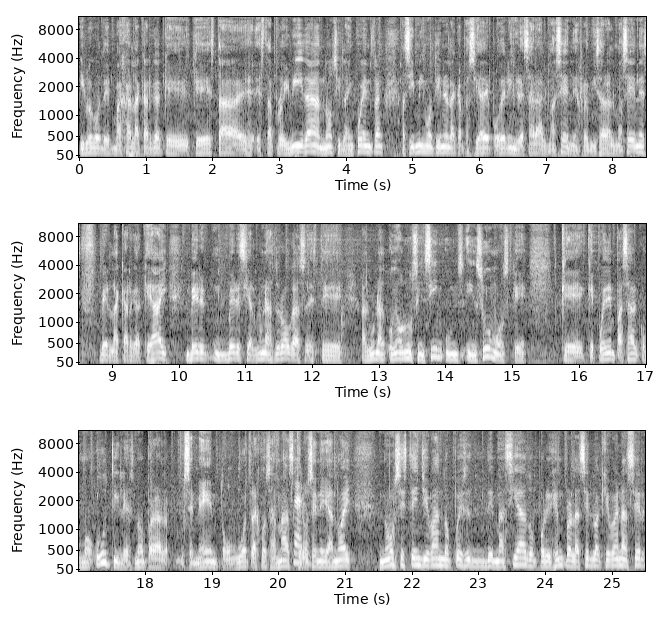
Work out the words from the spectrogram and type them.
y luego de bajar la carga que, está, está prohibida, ¿no? si la encuentran. Asimismo tiene la capacidad de poder ingresar a almacenes, revisar almacenes, ver la carga que hay, ver, ver si algunas drogas este, algunas, unos insumos que, que, pueden pasar como útiles ¿no? para cemento u otras cosas más, que los ya no hay, no se estén llevando pues demasiado, por ejemplo, a la selva que van a hacer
